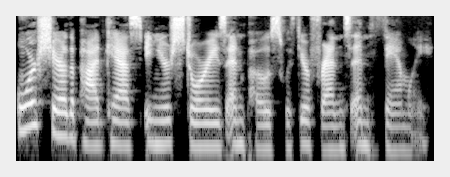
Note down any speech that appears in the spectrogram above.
or share the podcast in your stories and posts with your friends and family.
